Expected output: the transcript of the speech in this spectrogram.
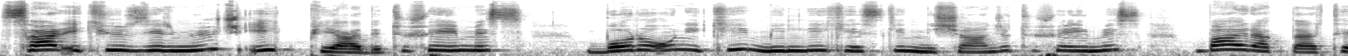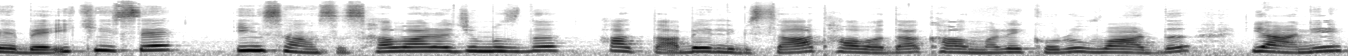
SAR 223 ilk piyade tüfeğimiz. Bora 12 milli keskin nişancı tüfeğimiz. Bayraktar TB2 ise insansız hava aracımızdı. Hatta belli bir saat havada kalma rekoru vardı. Yani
